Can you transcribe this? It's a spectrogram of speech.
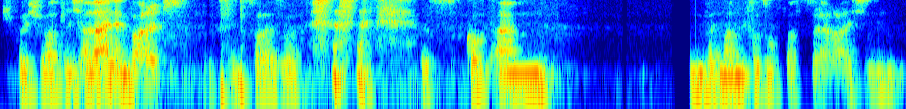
sprichwörtlich allein im Wald, beziehungsweise es kommt einem, wenn man versucht, was zu erreichen,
